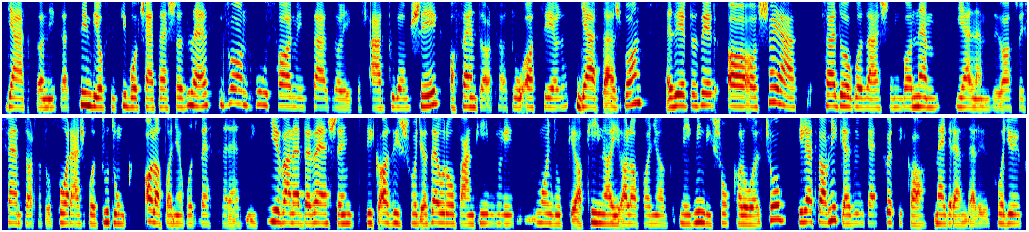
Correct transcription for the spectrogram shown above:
gyártani, tehát széndiokszid kibocsátás az lesz. Van 20-30 százalékos árkülönbség a fenntartható acél gyártásban, ezért azért a, a saját feldolgozásunkban nem jellemző az, hogy fenntartható forrásból tudunk alapanyagot beszerezni. Nyilván ebbe versenyzik az is, hogy az Európán kívüli, mondjuk ki a kínai alapanyag még mindig sokkal olcsóbb, illetve a mi kezünket kötik a megrendelők, hogy ők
